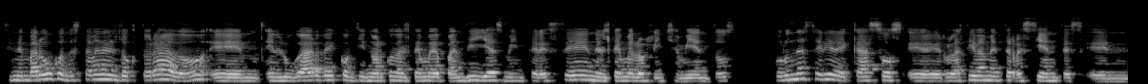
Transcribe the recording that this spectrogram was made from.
Sin embargo, cuando estaba en el doctorado, em, en lugar de continuar con el tema de pandillas, me interesé en el tema de los linchamientos por una serie de casos eh, relativamente recientes en,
